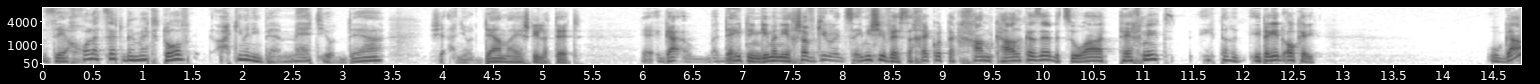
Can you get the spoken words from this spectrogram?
זה יכול לצאת באמת טוב, רק אם אני באמת יודע שאני יודע מה יש לי לתת. אה, ב dating, אם אני עכשיו כאילו אצא עם מישהי ואשחק אותה חם קר כזה בצורה טכנית, היא, תר... היא תגיד, אוקיי, הוא גם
